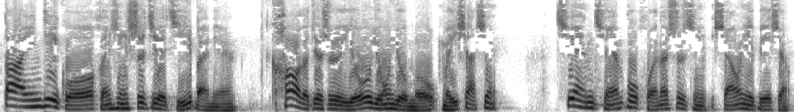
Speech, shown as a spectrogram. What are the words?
大英帝国横行世界几百年，靠的就是有勇有谋没下限。欠钱不还的事情想也别想，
